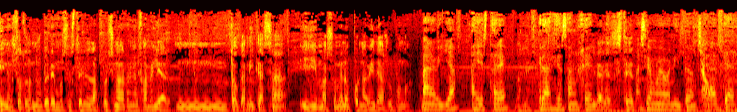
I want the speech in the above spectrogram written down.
Y nosotros nos veremos, Esther, en la próxima reunión familiar. Mm, toca mi casa y más o menos por Navidad, supongo. Maravilla, ahí estaré. Gracias, Ángel. Gracias, Esther. Ha sido muy bonito. Gracias.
